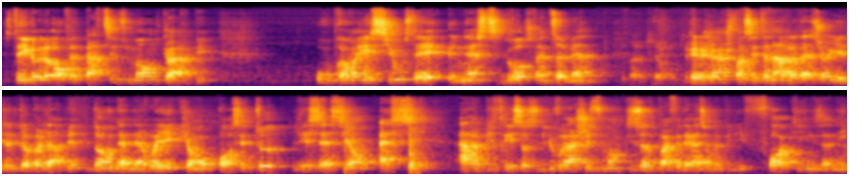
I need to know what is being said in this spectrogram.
ces gars-là ont fait partie du monde que aux provinciaux, c'était une grosse fin de semaine. Régent, je pense, était en rotation. Il était une couple d'arbitres, dont Daniel Royer, qui ont passé toutes les sessions assis arbitrer. Ça, c'est de l'ouvrage chez du monde qu'ils donnent pour la fédération depuis des fucking années.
